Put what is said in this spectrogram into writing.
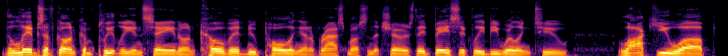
the libs have gone completely insane on COVID. New polling out of Rasmussen that shows they'd basically be willing to lock you up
